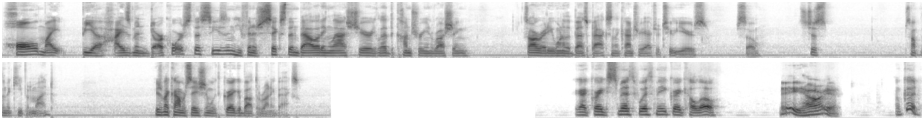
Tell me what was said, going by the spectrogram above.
Hall might be a Heisman dark horse this season. He finished sixth in balloting last year. He led the country in rushing. He's already one of the best backs in the country after two years. So it's just something to keep in mind. Here's my conversation with Greg about the running backs. I got Greg Smith with me. Greg, hello. Hey, how are you? I'm good.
